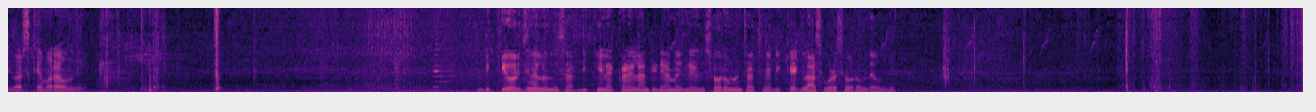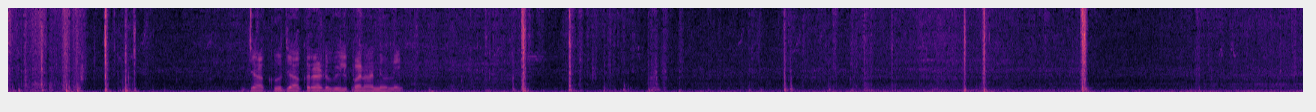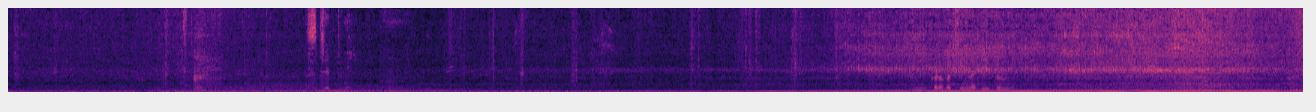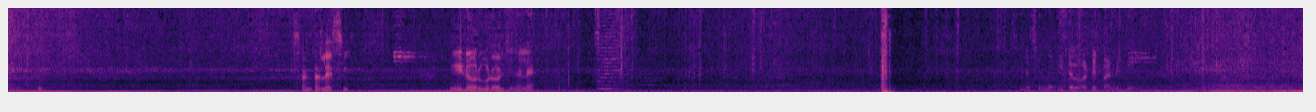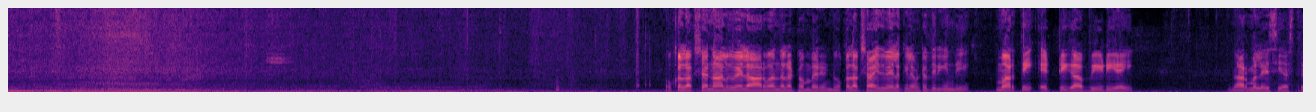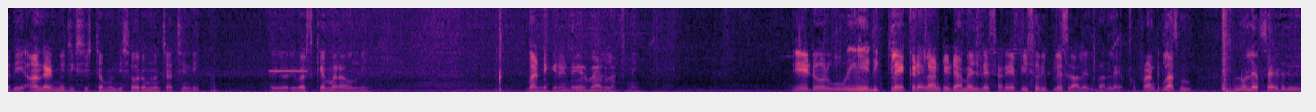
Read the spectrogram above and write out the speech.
reverse camera ఉంది. డిక్కీ ఒరిజినల్ ఉంది సార్. డిక్కీలో ఎక్కడ ఎలాంటి డ్యామేజ్ లేదు. షోరూమ్ నుంచి వచ్చిన డిక్కే. గ్లాస్ కూడా షోరూమ్దే ఉంది. జాకు జాకరాడు వీల్ పాన్ అన్నీ ఉన్నాయి స్టెప్ని ఇక్కడ ఒక చిన్న గీత ఉంది. సెంటర్లో వేసి ఈ డోర్ కూడా ఒరిజినలే. చిన్న చిన్న గీతలు పడ్డాయి బండికి. ఒక లక్ష నాలుగు వేల ఆరు వందల తొంభై రెండు ఒక లక్ష ఐదు వేల కిలోమీటర్ తిరిగింది. Maruti Ertiga VDI normal AC వస్తుంది. ఆండ్రాయిడ్ మ్యూజిక్ సిస్టమ్ ఉంది షోరూమ్ నుంచి వచ్చింది. అయ్యో రివర్స్ కెమెరా ఉంది. బండికి రెండు ఎయిర్ బ్యాగులు వచ్చినాయి. ఏ డోరు ఏ డిక్లే ఎక్కడ ఎలాంటి డ్యామేజ్ లేదు సార్. ఏ పీసు రిప్లేస్ కాలేదు బండ్లే. ఒక ఫ్రంట్ గ్లాస్ లెఫ్ట్ సైడ్ది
